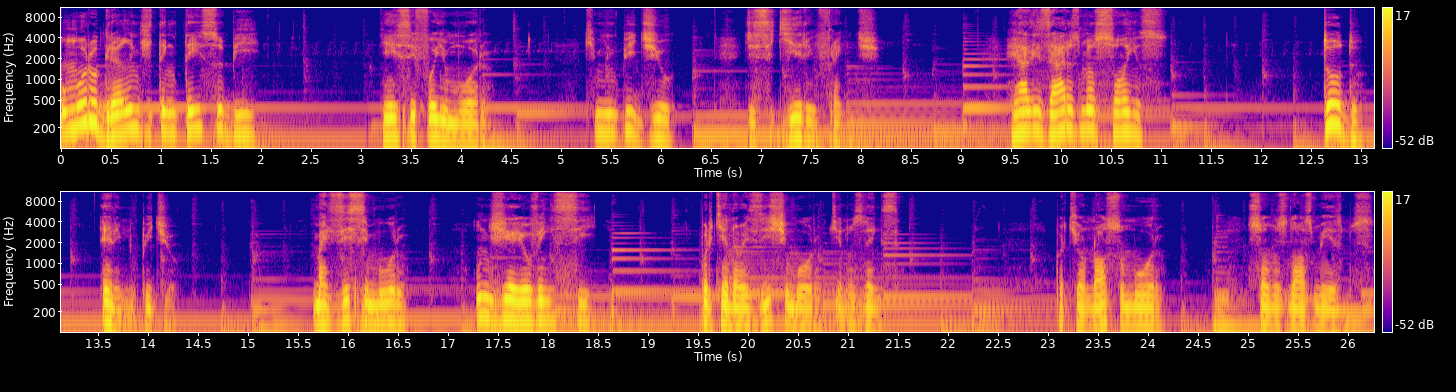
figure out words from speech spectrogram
Um muro grande tentei subir, e esse foi o muro que me impediu de seguir em frente, realizar os meus sonhos. Tudo ele me impediu. Mas esse muro, um dia eu venci, porque não existe muro que nos vença. Porque o nosso muro somos nós mesmos.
